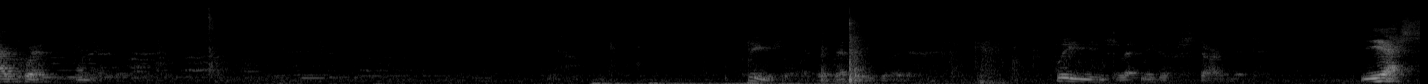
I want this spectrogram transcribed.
I quit and they quit. Please, Lord, let that be good. Please let me have started it. Yes.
